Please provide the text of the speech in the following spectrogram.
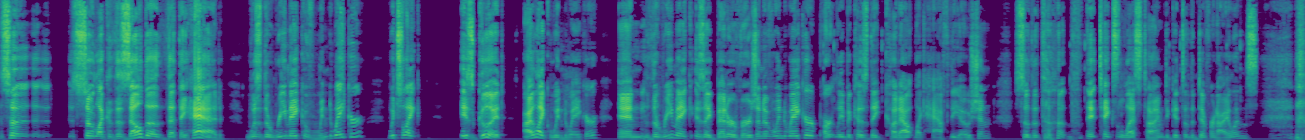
so so like the Zelda that they had was the remake of Wind Waker, which like is good. I like Wind Waker, and the remake is a better version of Wind Waker, partly because they cut out like half the ocean so that the it takes less time to get to the different islands.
